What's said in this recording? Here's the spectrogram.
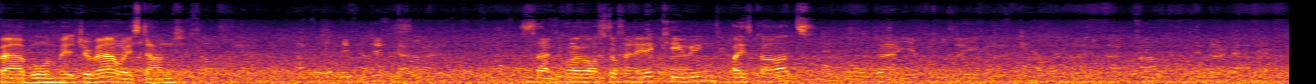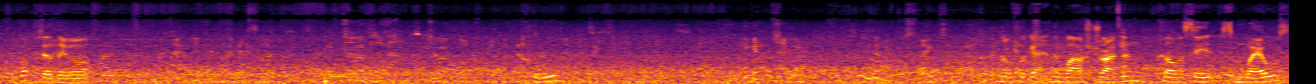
Fairbourne Miniature Railway stand. So quite a lot of stuff in here, key rings, postcards. What have they got? Cool. Not forgetting the Welsh Dragon, because obviously it's in Wales.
